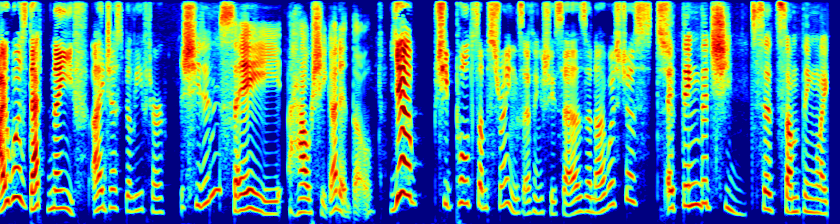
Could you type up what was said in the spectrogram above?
I was that naive. I just believed her. She didn't say how she got it though. Yeah, she pulled some strings, I think she says, and I was just. I think that she said something like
